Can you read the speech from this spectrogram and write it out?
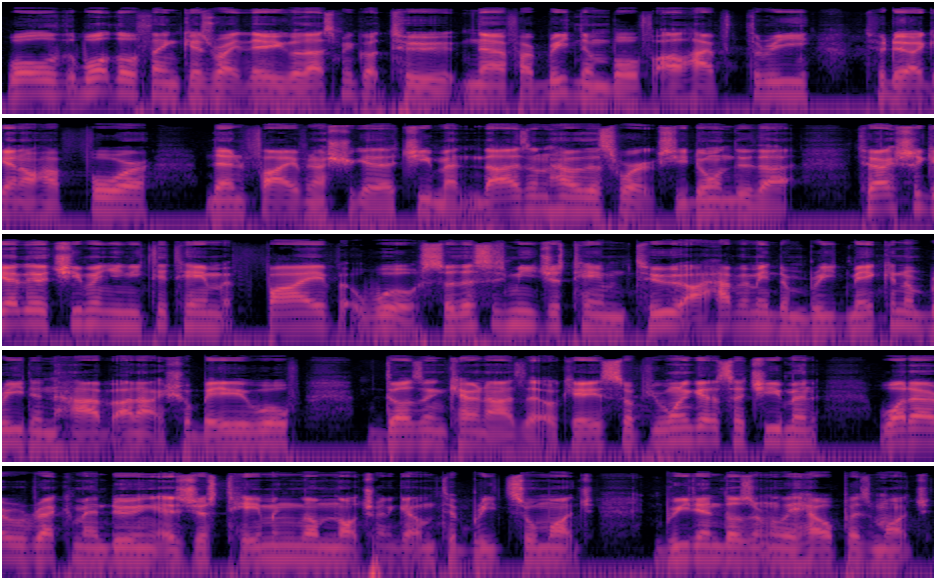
what, what they'll think is, right, there you go, that's me got two. Now if I breed them both, I'll have three. To do it again, I'll have four, then five, and I should get the achievement. That isn't how this works, you don't do that. To actually get the achievement, you need to tame five wolves. So this is me just tame two. I haven't made them breed. Making them breed and have an actual baby wolf doesn't count as it, okay? So if you want to get this achievement, what I would recommend doing is just taming them, not trying to get them to breed so much. Breeding doesn't really help as much.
